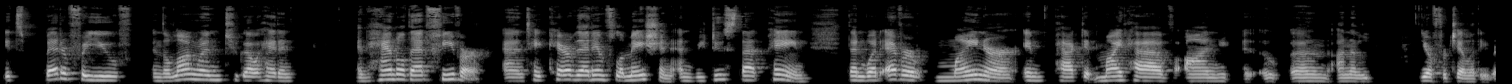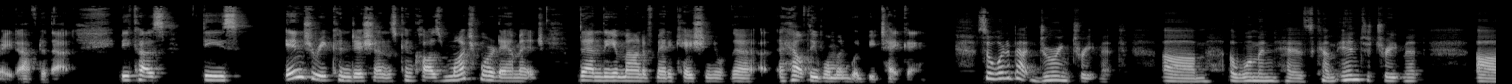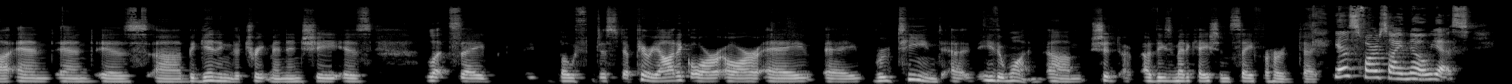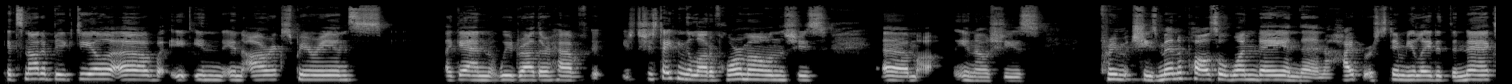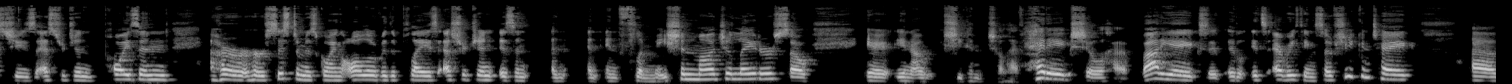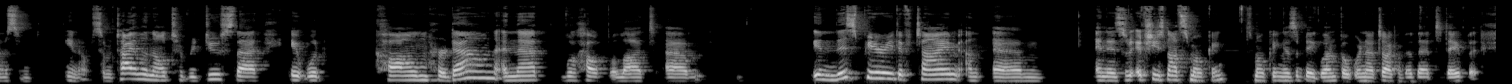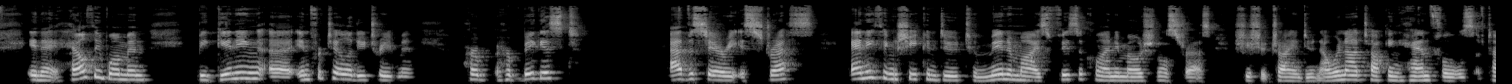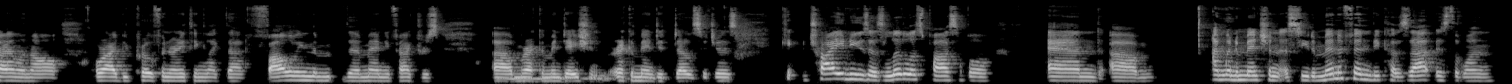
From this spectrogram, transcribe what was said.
it's better for you in the long run to go ahead and, and handle that fever and take care of that inflammation and reduce that pain than whatever minor impact it might have on, uh, on, on a, your fertility rate after that. Because these injury conditions can cause much more damage than the amount of medication a healthy woman would be taking. So, what about during treatment? Um, a woman has come into treatment uh, and and is uh, beginning the treatment, and she is, let's say, both just a periodic or or a a routine, uh, either one. Um, should are these medications safe for her to take? Yeah, as far as I know, yes, it's not a big deal. Uh, in in our experience, again, we'd rather have. She's taking a lot of hormones. She's, um, you know, she's she's menopausal one day and then hyperstimulated the next. She's estrogen poisoned. Her her system is going all over the place. Estrogen is an an, an inflammation modulator, so it, eh, you know she can she'll have headaches, she'll have body aches. It, it's everything. So if she can take um, some you know some Tylenol to reduce that, it would calm her down, and that will help a lot. Um, in this period of time, um, um and is, if she's not smoking, smoking is a big one, but we're not talking about that today. But in a healthy woman beginning uh, infertility treatment, her her biggest adversary is stress. Anything she can do to minimize physical and emotional stress, she should try and do. Now, we're not talking handfuls of Tylenol or ibuprofen or anything like that. Following the, the manufacturer's um, recommendation, recommended dosages, try and use as little as possible and um, I'm going to mention acetaminophen because that is the one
